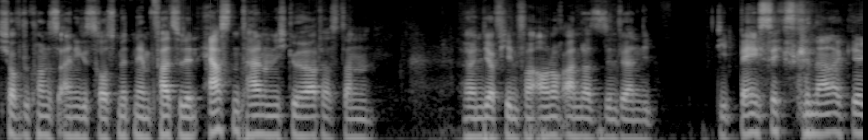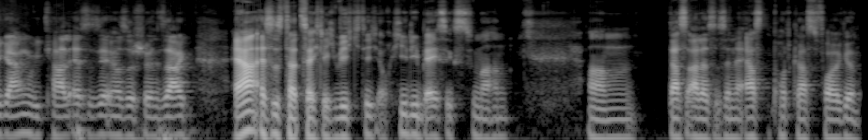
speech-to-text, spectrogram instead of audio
Ich hoffe, du konntest einiges daraus mitnehmen. Falls du den ersten Teil noch nicht gehört hast, dann hören die auf jeden Fall auch noch an. Da sind wir an die, die Basics gegangen, wie Karl S. es ja immer so schön sagt. Ja, es ist tatsächlich wichtig, auch hier die Basics zu machen. Ähm, das alles ist in der ersten Podcast-Folge.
